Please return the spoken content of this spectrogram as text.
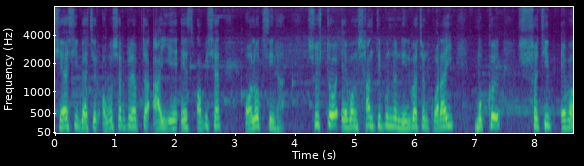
ছিয়াশি ব্যাচের অবসরপ্রাপ্ত আইএএস অফিসার অলোক সিনহা। সুষ্ঠু এবং শান্তিপূর্ণ নির্বাচন করাই মুখ্য সচিব এবং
